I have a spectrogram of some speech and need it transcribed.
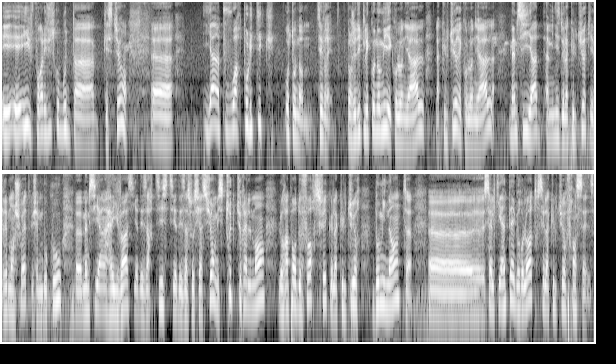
Et, Yves, pour aller jusqu'au bout de ta question, euh, il y a un pouvoir politique autonome, c'est vrai. Quand je dis que l'économie est coloniale, la culture est coloniale, même s'il y a un ministre de la Culture qui est vraiment chouette, que j'aime beaucoup, euh, même s'il y a un Haïva, s'il y a des artistes, s'il y a des associations, mais structurellement, le rapport de force fait que la culture dominante, euh, celle qui intègre l'autre, c'est la culture française.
